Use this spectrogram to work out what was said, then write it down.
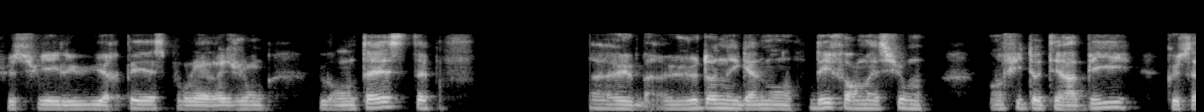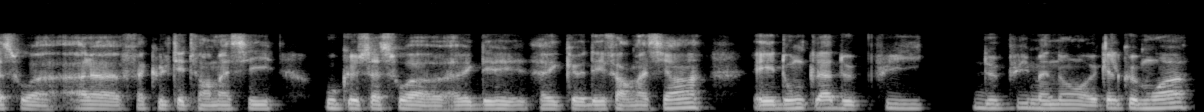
Je suis élu RPS pour la région Grand Est. Euh, ben, je donne également des formations en phytothérapie, que ce soit à la faculté de pharmacie ou que ce soit avec des, avec des pharmaciens. Et donc là, depuis, depuis maintenant quelques mois,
